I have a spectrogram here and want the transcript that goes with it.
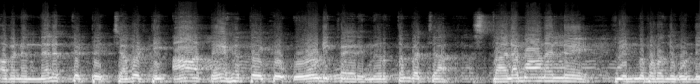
അവനെ നിലത്തിട്ട് ചവിട്ടി ആ ദേഹത്തേക്ക് ഓടിക്കയറി നൃത്തം വെച്ച സ്ഥലമാണല്ലേ എന്ന് പറഞ്ഞുകൊണ്ട്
